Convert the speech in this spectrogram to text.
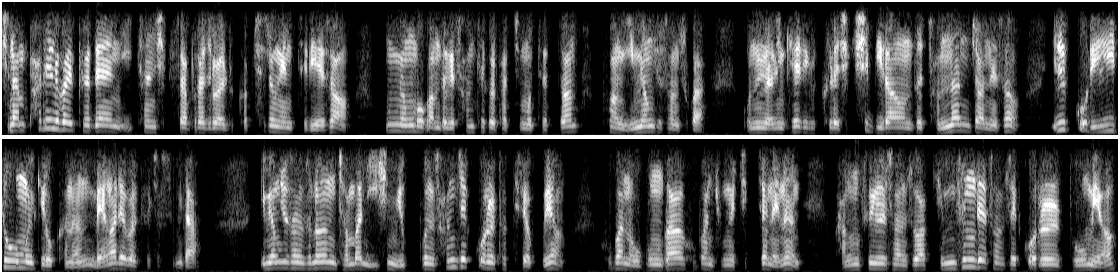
지난 8일 발표된 2014 브라질 월드컵 최종 엔트리에서 홍명보 감독의 선택을 받지 못했던 포항 이명주 선수가 오늘 열린 K리그 클래식 12라운드 전남전에서 1골 2도움을 기록하는 맹활약을 펼쳤습니다. 이명주 선수는 전반 26분 선제골을 터뜨렸고요. 후반 5분과 후반 종료 직전에는 강수일 선수와 김승대 선수의 골을 도우며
